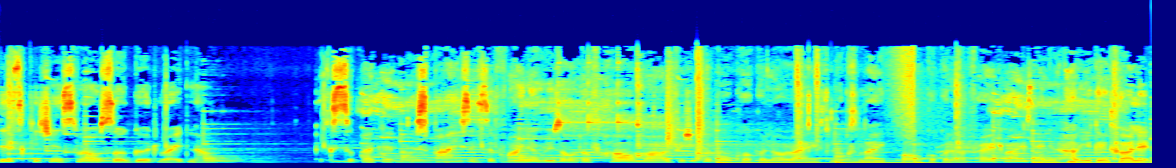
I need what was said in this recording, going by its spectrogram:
This kitchen smells so good right now. It's super good. The spice is the final result of how my vegetable coconut rice looks like or coconut fried rice, anyhow you can call it.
